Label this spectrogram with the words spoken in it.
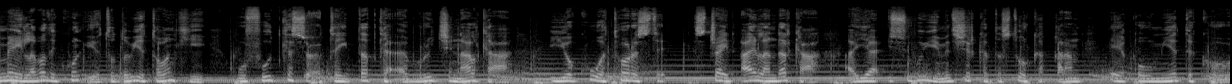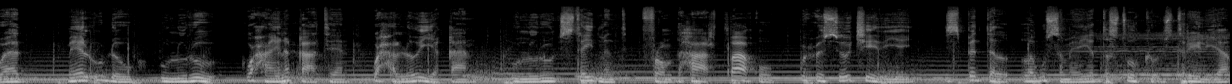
bishii labadi kun iyo toddobiyo tobankii wufuud ka socotay dadka aborijinaalka ah iyo kuwa torest straight islandarka ah ayaa isugu yimid shirka dastuurka qaran ee qowmiyadda koowaad. Meel u dhow uluru waxayna qaateen waxa loo yaqaan uluru statement from the heart. Baaqu wuxuu soo jeediyey isbeddel lagu sameeyo dastuurka austareeliya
